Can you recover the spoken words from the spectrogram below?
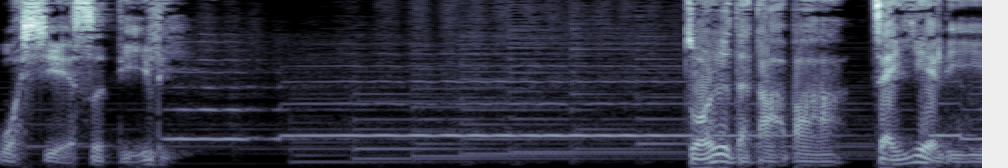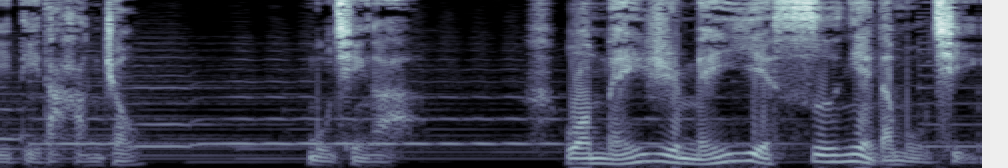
我歇斯底里。昨日的大巴在夜里抵达杭州，母亲啊，我没日没夜思念的母亲。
